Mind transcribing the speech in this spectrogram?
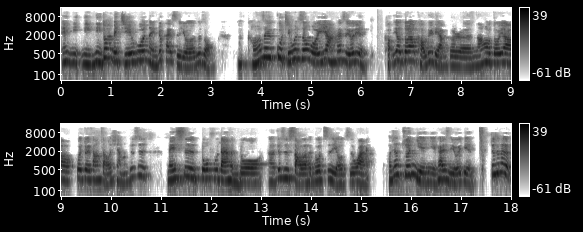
哎，你你你都还没结婚呢，你就开始有了这种，好像在过结婚生活一样，开始有点。考要都要考虑两个人，然后都要为对方着想，就是没事多负担很多，呃，就是少了很多自由之外，好像尊严也开始有一点，就是那个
